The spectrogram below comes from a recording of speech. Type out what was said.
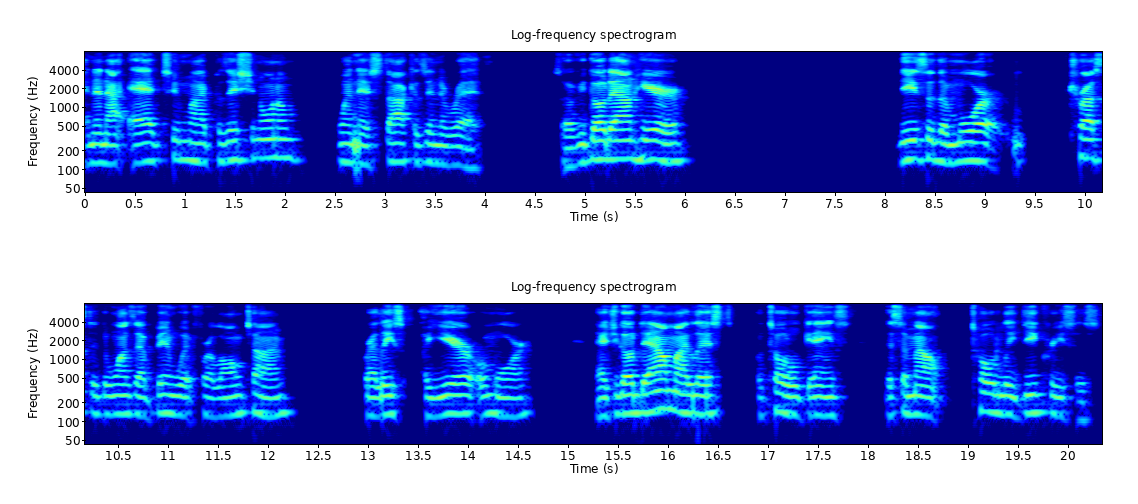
and then I add to my position on them when their stock is in the red. So if you go down here, these are the more trusted, the ones that I've been with for a long time, for at least a year or more. As you go down my list of total gains, this amount totally decreases.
